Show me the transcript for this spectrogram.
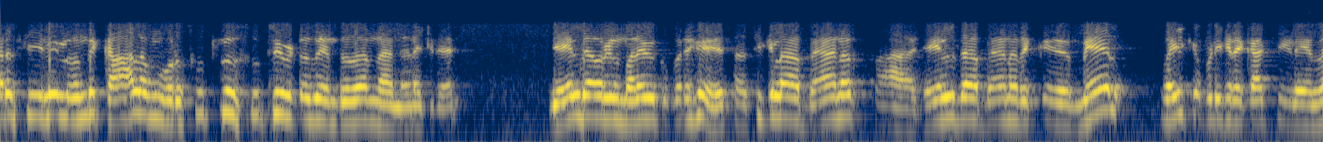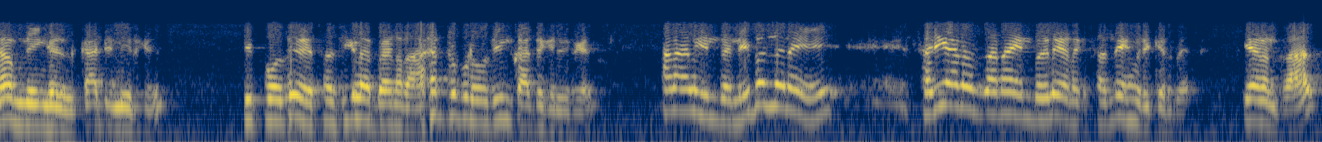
அரசியலில் வந்து காலம் ஒரு சுற்று சுற்றி விட்டது என்றுதான் நான் நினைக்கிறேன். ஜெயலலிதா அவர்கள் மறைவுக்கு பிறகு சசிகலா பேனர் ஜெயலலிதா பேனருக்கு மேல் வைக்கப்படுகிற காட்சிகளை எல்லாம் நீங்கள் காட்டினீர்கள். இப்போது சசிகலா பேனர் அகற்றப்படுவதையும் காட்டுகிறீர்கள். ஆனால் இந்த நிபந்தனை சரியானதுதானா என்பதில் எனக்கு சந்தேகம் இருக்கிறது. ஏனென்றால்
